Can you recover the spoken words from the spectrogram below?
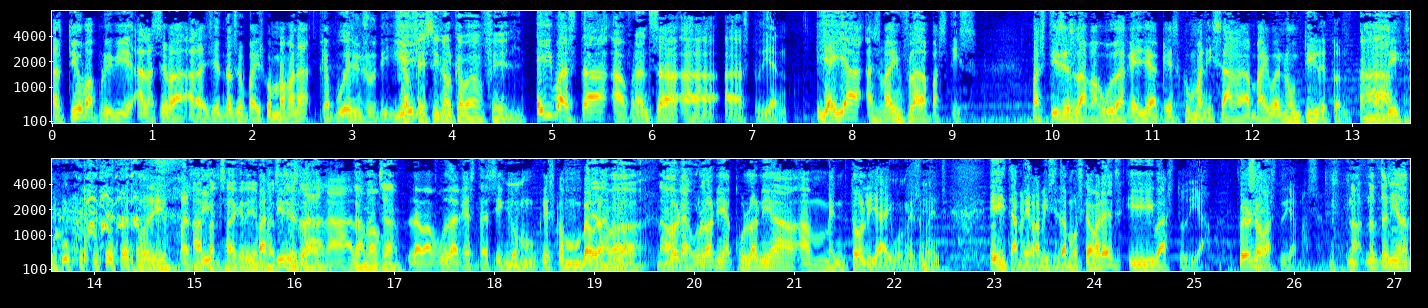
el tio va prohibir a la, seva, a la gent del seu país, quan va manar, que poguessin sortir. I Que ell, fessin el que va fer ell. ell va estar a França a, a estudiant. I allà es va inflar de pastís. Pastís és la beguda aquella que és com anissada amb aigua, no un tigretón. Ah. Sí. Vull dir, Ah, pensava que deien pastís pastís és la, la, de la, menjar. la beguda aquesta, sí, com, que és com veure, anava- colò- anava a veure veure. colònia, colònia amb mentol i aigua, més o menys. Ell també va visitar molts cabarets i va estudiar. Però no va estudiar massa. No, no tenia la,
